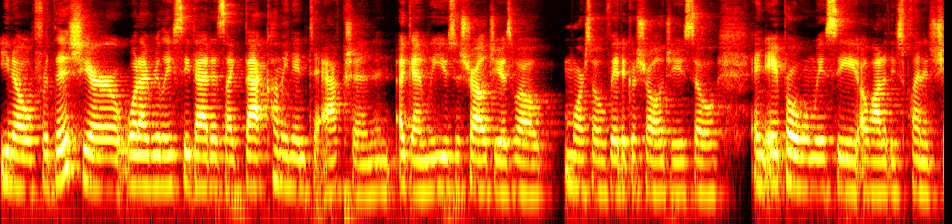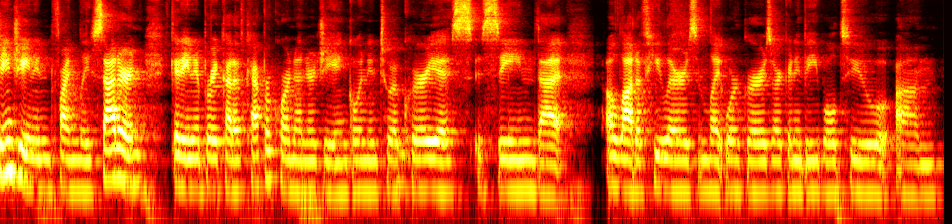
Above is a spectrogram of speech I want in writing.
you know, for this year, what I really see that is like that coming into action. And again, we use astrology as well, more so Vedic astrology. So in April, when we see a lot of these planets changing and finally Saturn getting a break out of Capricorn energy and going into Aquarius, is seeing that a lot of healers and light workers are going to be able to um,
